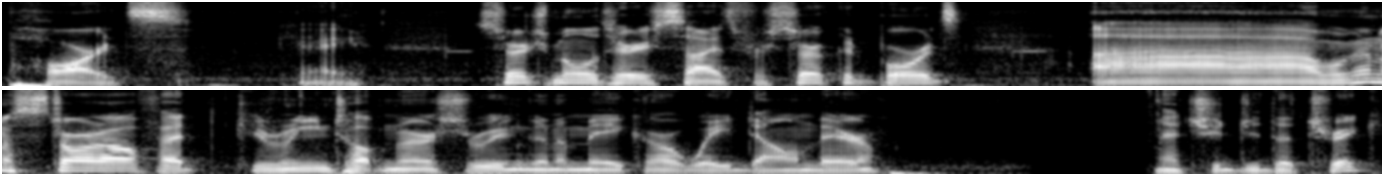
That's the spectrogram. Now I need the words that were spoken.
parts. Okay. Search military sites for circuit boards. Uh, we're gonna start off at Greentop Nursery and gonna make our way down there. That should do the trick.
